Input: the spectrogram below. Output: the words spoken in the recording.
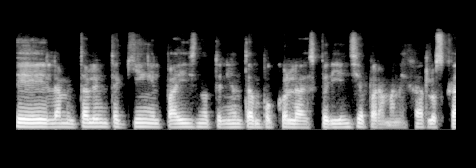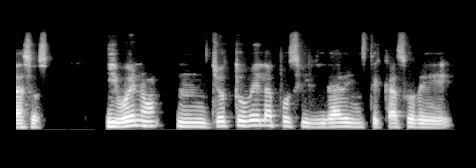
Eh, lamentablemente aquí en el país no tenían tampoco la experiencia para manejar los casos. Y bueno, mm, yo tuve la posibilidad en este caso de,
